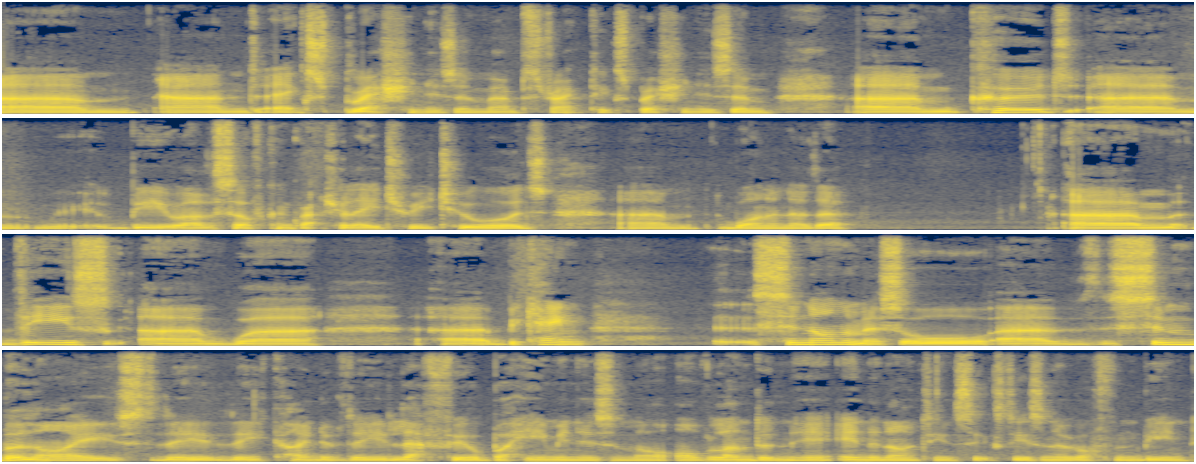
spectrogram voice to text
um, and Expressionism, abstract Expressionism, um, could um, be rather self congratulatory towards um, one another. Um, these uh, were uh, became synonymous or uh, symbolised the, the kind of the left field bohemianism of, of London in, in, the 1960s and have often been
